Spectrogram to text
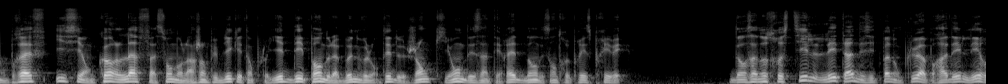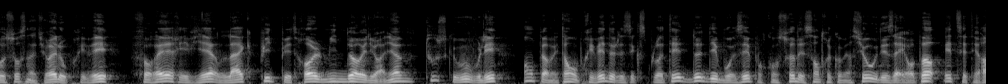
Bref, ici encore, la façon dont l'argent public est employé dépend de la bonne volonté de gens qui ont des intérêts dans des entreprises privées. Dans un autre style, l'État n'hésite pas non plus à brader les ressources naturelles au privé, forêts, rivières, lacs, puits de pétrole, mines d'or et d'uranium, tout ce que vous voulez, en permettant au privé de les exploiter, de déboiser pour construire des centres commerciaux ou des aéroports, etc.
